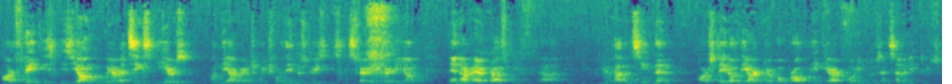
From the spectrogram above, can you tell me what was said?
Our fleet is, is young. We are at six years on the average, which for the industry is, is fairly, fairly young. And our aircraft, if uh, you haven't seen them, are state-of-the-art turboprop ATR 42s and 72s.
